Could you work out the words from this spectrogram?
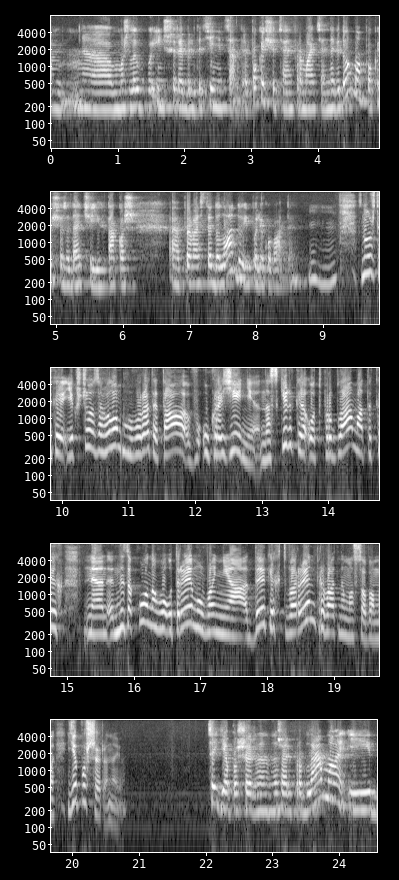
е, можливо, інші реабілітаційні центри. Поки що ця інформація невідома, поки що задача їх також привести до ладу і полікувати. Угу. Знову ж таки, якщо загалом говорити та в Україні, наскільки от проблема таких е, незаконного утримування диких тварин приватними особами є поширеною? Це є поширена, на жаль, проблема, і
